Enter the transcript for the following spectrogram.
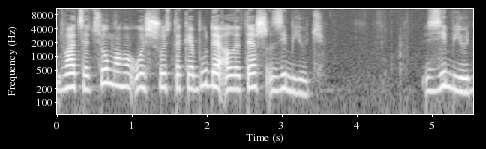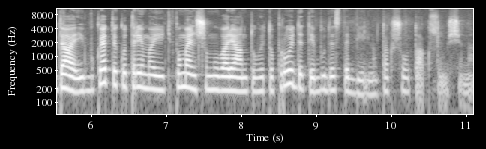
27-го ось щось таке буде, але теж зіб'ють. Зіб'ють, да, і букетик отримають. По меншому варіанту ви то пройдете і буде стабільно. Так що отак, Сумщина.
